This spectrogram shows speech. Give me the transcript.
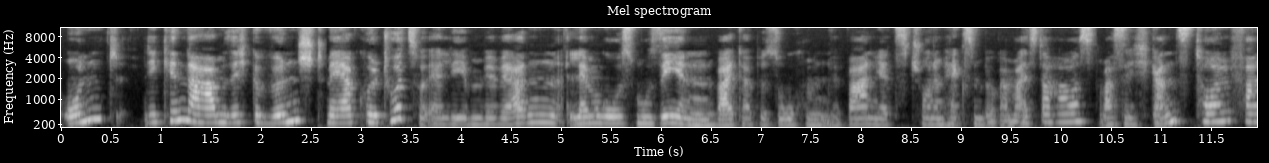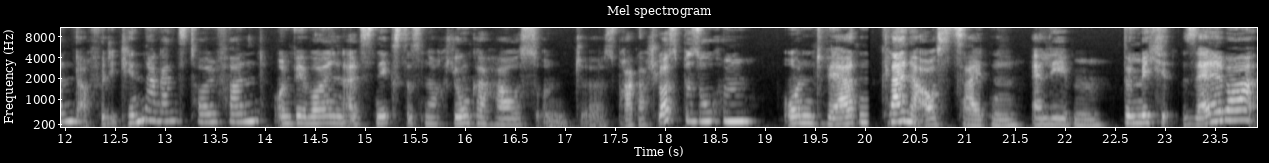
Und die Kinder haben sich gewünscht, mehr Kultur zu erleben. Wir werden Lemgos Museen weiter besuchen. Wir waren jetzt schon im Hexenbürger Meisterhaus, was ich ganz toll fand, auch für die Kinder ganz toll fand. Und wir wollen als nächstes noch Junkerhaus und äh, das Schloss besuchen und werden kleine Auszeiten erleben. Für mich selber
